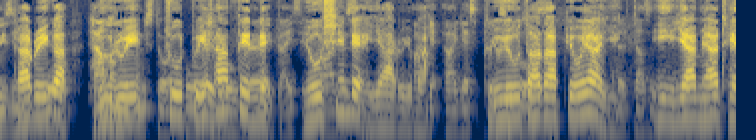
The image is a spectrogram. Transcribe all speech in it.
using ဒါ it တွေက for how လူ long တွေ you can store ကြို it for တွေး Those ထား are all တဲ့ very basic ရိုးရှင်းတဲ့ privacy, အရာတွေပါ I guess, I guess ရိုးရိုးသားသားပြောရရင် that doesn't ဒီ seem အရာ that များ they ထဲ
